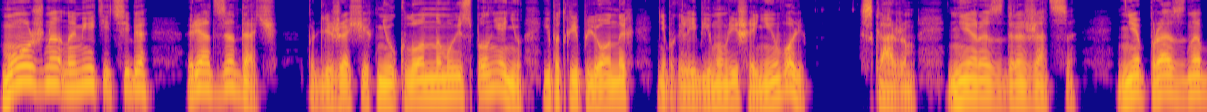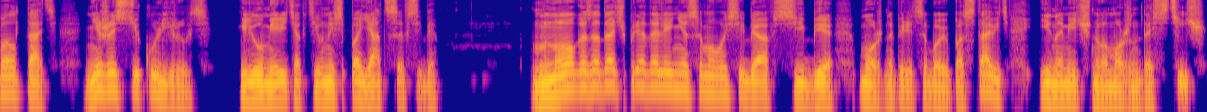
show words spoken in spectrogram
Можно наметить себе ряд задач, подлежащих неуклонному исполнению и подкрепленных непоколебимым решением воли. Скажем, не раздражаться, не праздно болтать, не жестикулировать или умерить активность бояться в себе. Много задач преодоления самого себя в себе можно перед собой поставить и намеченного можно достичь,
